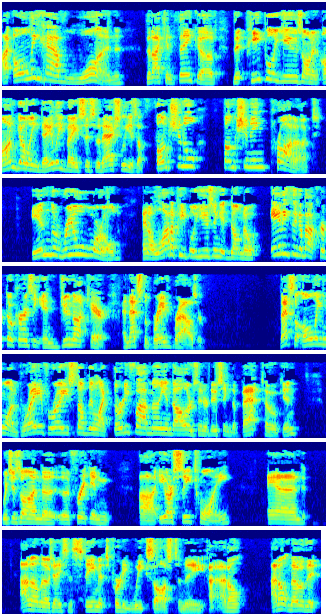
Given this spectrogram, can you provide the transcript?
I only have one that I can think of that people use on an ongoing daily basis that actually is a functional, functioning product in the real world. And a lot of people using it don't know anything about cryptocurrency and do not care. And that's the Brave browser. That's the only one. Brave raised something like $35 million introducing the BAT token which is on the, the freaking uh, ERC20. And I don't know, Jason, Steem, it's pretty weak sauce to me. I, don't, I don't know that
